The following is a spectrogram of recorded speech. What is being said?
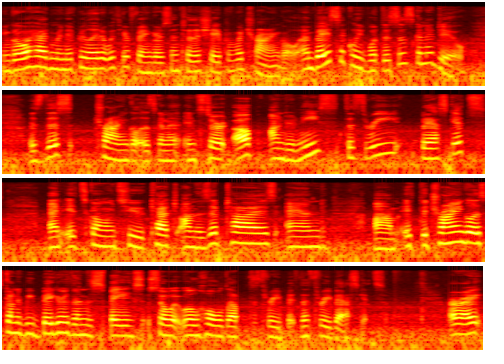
you go ahead and manipulate it with your fingers into the shape of a triangle. And basically what this is going to do is this triangle is going to insert up underneath the three baskets and it's going to catch on the zip ties and um, if the triangle is going to be bigger than the space so it will hold up the three the three baskets all right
